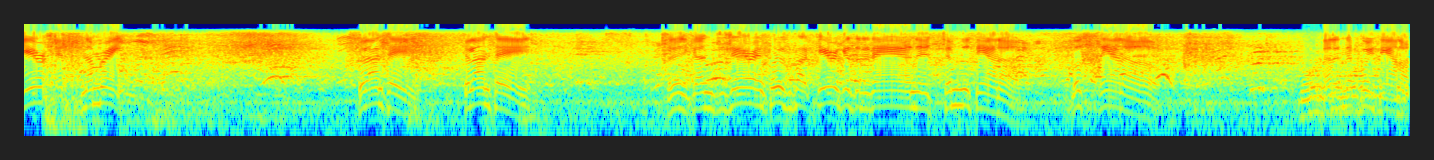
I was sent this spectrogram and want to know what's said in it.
here. It's number eight. Galante. Galante. Then Ganjera and clears the puck here. Gets it down. It's Tim Luciano. Luciano. And then Nick Luciano.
